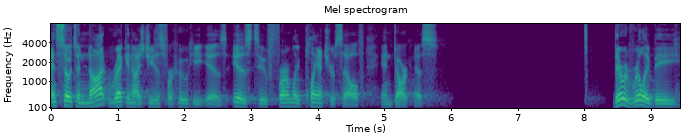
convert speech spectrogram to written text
And so to not recognize Jesus for who he is, is to firmly plant yourself in darkness. There would really be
